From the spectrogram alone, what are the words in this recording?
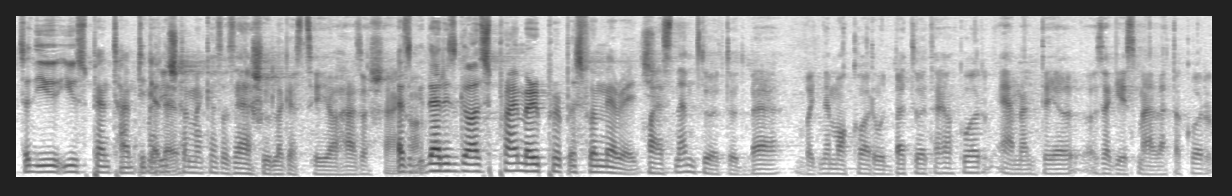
so that you, you spend time Mert together. Istennek ez az elsődleges célja a As, házasságban. that is God's primary purpose for marriage. Ha ezt nem töltöd be, vagy nem akarod betölteni, akkor elmentél az egész mellett, akkor,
